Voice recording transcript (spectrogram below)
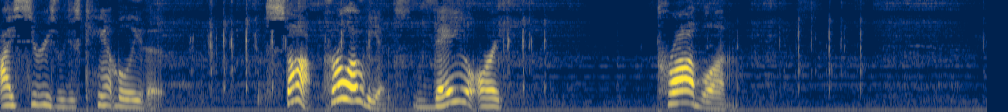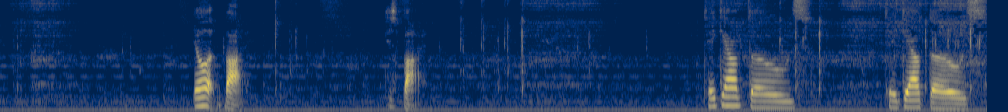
I seriously just can't believe it. Stop. Purlovians. They are problem. You know what? Bye. Just bye. Take out those. Take out those.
